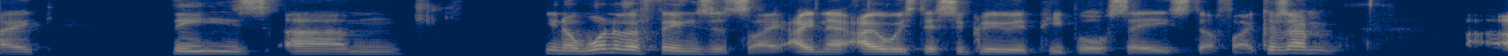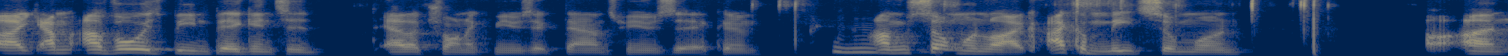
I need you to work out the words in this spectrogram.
like these. um you know, one of the things that's like I know I always disagree with people say stuff like because I'm I, I'm I've always been big into electronic music, dance music, and mm-hmm. I'm someone like I can meet someone and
